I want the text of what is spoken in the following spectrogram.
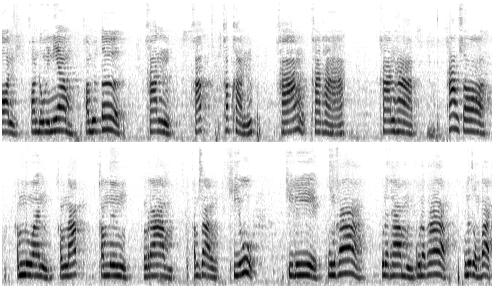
อนคอนโดมิเนียม คอมพิวเตอร์ คัน ครับขับขัน ค้าง คาถา คานหาบ ข้าวซอ คำนวณ คำนับ คำหนึ่งคำราม คำสั่ง คิ้ว คีรี คุณค่า คุณธรรม คุณภาพ คุณสมบัติ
